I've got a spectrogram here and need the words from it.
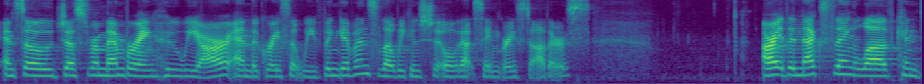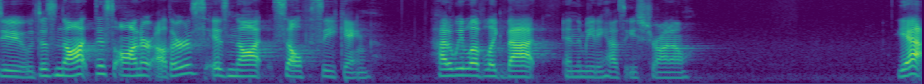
And so just remembering who we are and the grace that we've been given so that we can show that same grace to others. All right, the next thing love can do does not dishonor others, is not self seeking. How do we love like that in the Meeting House East Toronto. Yeah.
